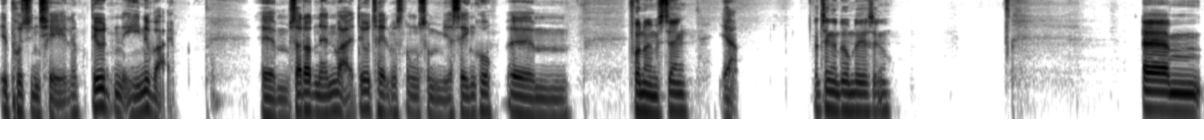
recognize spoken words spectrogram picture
et potentiale. Det er jo den ene vej. Øhm, så er der den anden vej. Det er jo at tale med sådan nogen som Jasenko. Øhm, Få noget investering? Ja. Hvad tænker du om det, Jasenko? Øhm,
